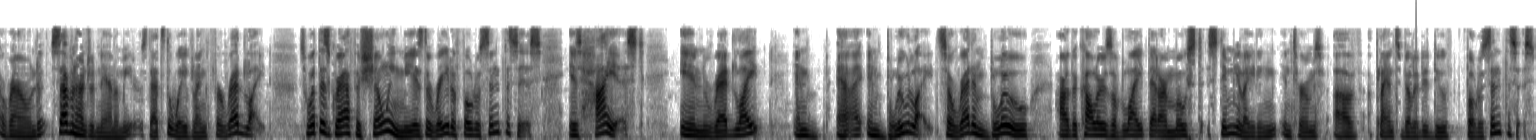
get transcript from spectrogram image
around 700 nanometers. That's the wavelength for red light. So what this graph is showing me is the rate of photosynthesis is highest in red light and uh, in blue light. So red and blue are the colors of light that are most stimulating in terms of a plant's ability to do photosynthesis.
